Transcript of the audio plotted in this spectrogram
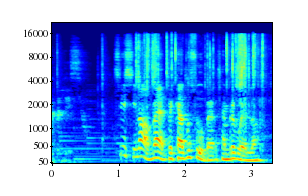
bellissimo. Sì, sì, no, beh, peccato super, sempre quello.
